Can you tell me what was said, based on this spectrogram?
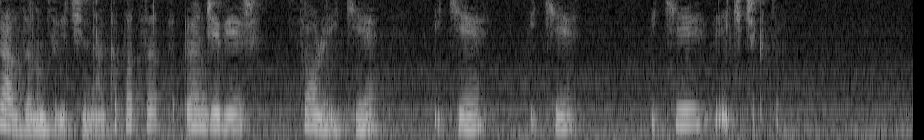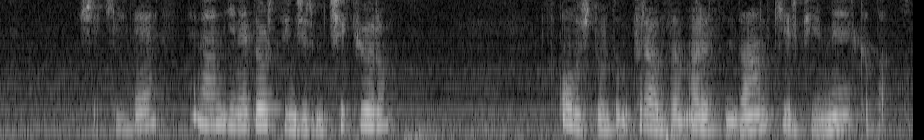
trabzanımızın içinden kapatıp önce bir sonra iki iki iki iki ve iki çıktım. Bu şekilde hemen yine dört zincirimi çekiyorum. Oluşturduğum trabzanın arasından kirpiğimi kapattım.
